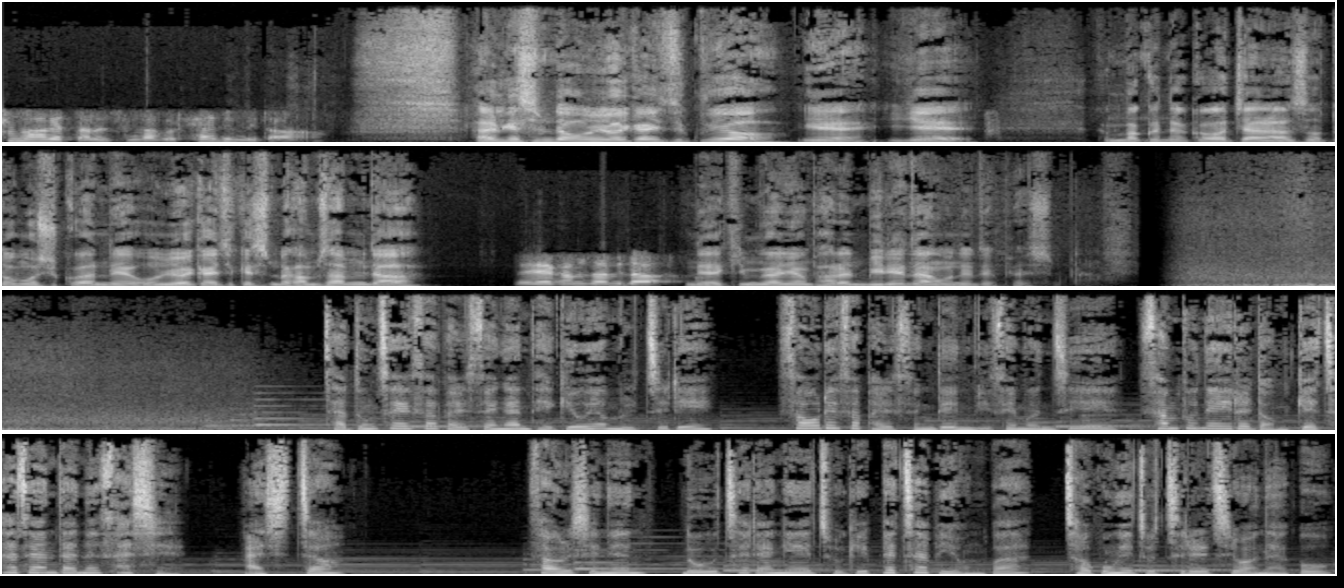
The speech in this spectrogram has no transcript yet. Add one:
출마하겠다는 생각을 해야 됩니다. 알겠습니다. 오늘 여기까지 듣고요. 예, 이게 금방 끝날 것 같지 않아서 또 모실 것 같네요. 오늘 여기까지 듣겠습니다. 감사합니다. 네, 감사합니다. 네, 김관영 바른 미래당 원내대표였습니다. 자동차에서 발생한 대기오염 물질이 서울에서 발생된 미세먼지의 3분의 1을 넘게 차지한다는 사실 아시죠? 서울시는 노후 차량의 조기 폐차 비용과 저공해 조치를 지원하고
